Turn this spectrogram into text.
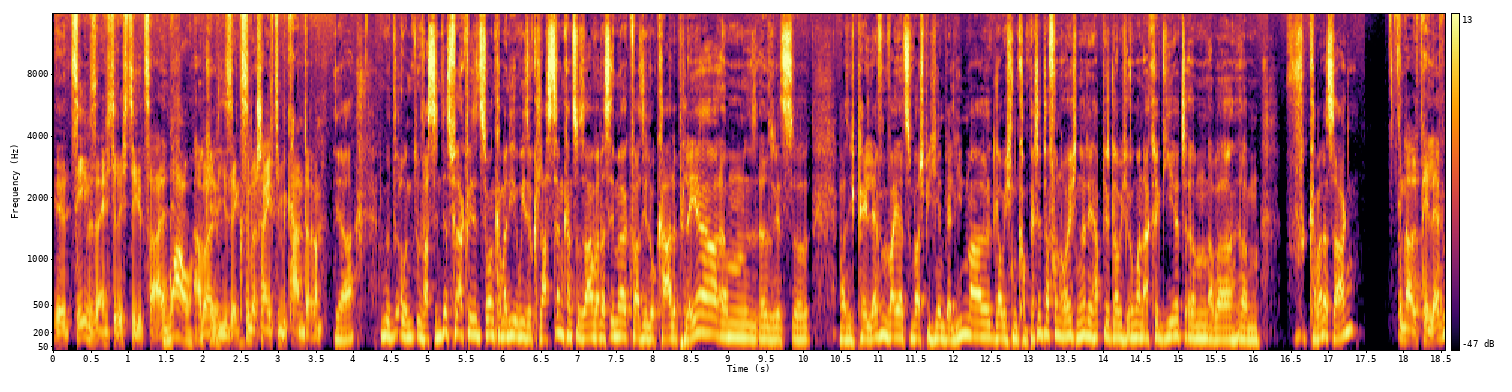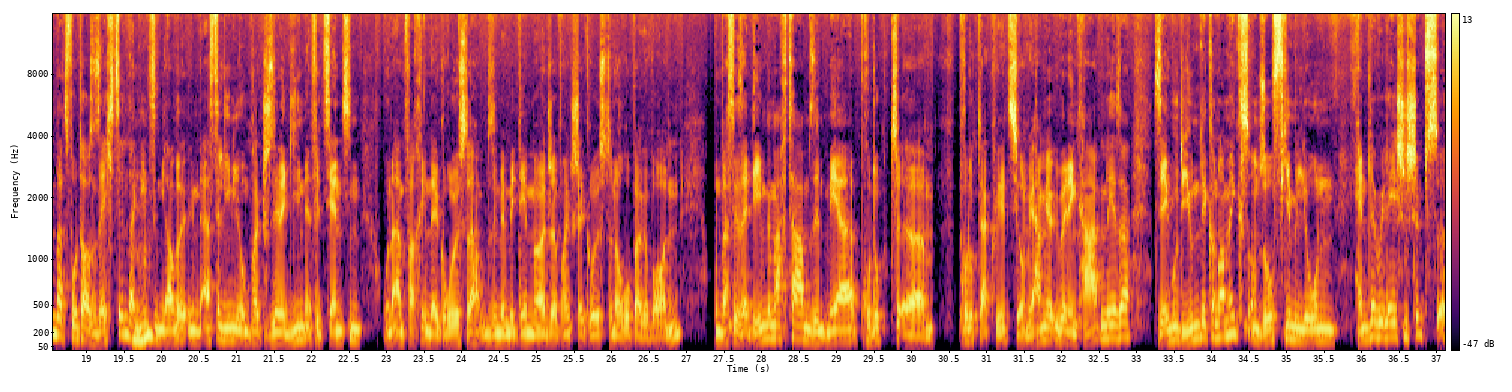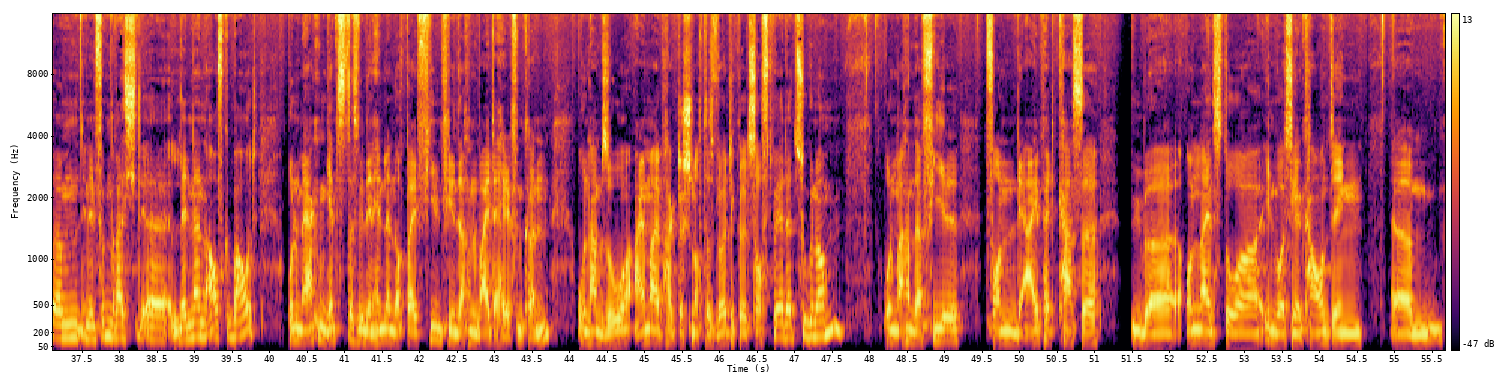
Äh, Zehn ist eigentlich die richtige Zahl, Wow, aber okay. die sechs sind wahrscheinlich die bekannteren. Ja. Und was sind das für Akquisitionen? Kann man die irgendwie so clustern? Kannst du sagen, waren das immer quasi lokale Player? Ähm, also jetzt, äh, weiß nicht, Pay11 war ja zum Beispiel hier in Berlin mal, glaube ich, ein Competitor von euch, ne? Den habt ihr, glaube ich, irgendwann aggregiert. Ähm, aber ähm, kann man das sagen? Genau, Pay11 war 2016. Da ging es, glaube in erster Linie um praktisch Synergien, Effizienzen und einfach in der Größe sind wir mit dem Merger praktisch der größte in Europa geworden. Und was wir seitdem gemacht haben, sind mehr Produktpakete ähm, Produktakquisition. Wir haben ja über den Kartenleser sehr gute Unit Economics und so 4 Millionen Händler-Relationships ähm, in den 35 äh, Ländern aufgebaut und merken jetzt, dass wir den Händlern noch bei vielen, vielen Sachen weiterhelfen können und haben so einmal praktisch noch das Vertical Software dazu genommen und machen da viel von der iPad-Kasse über Online-Store, Invoicing, Accounting, ähm,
